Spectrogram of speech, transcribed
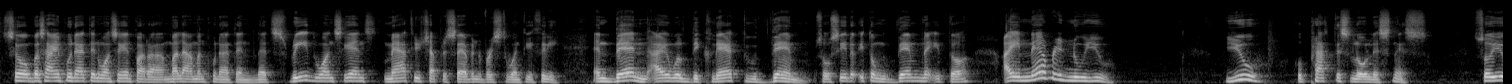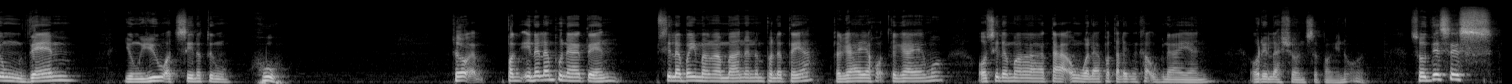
So, basahin po natin once again para malaman po natin. Let's read once again Matthew chapter 7 verse 23. And then I will declare to them. So, sino itong them na ito? I never knew you. You who practice lawlessness. So, yung them, yung you at sino itong who. So, pag inalam po natin, sila ba'y mga mananampalataya? Kagaya ko at kagaya mo? O sila mga taong wala pa talagang kaugnayan o relasyon sa Panginoon? So this is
